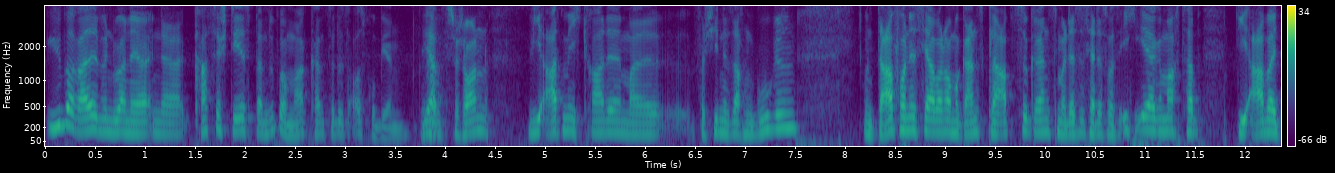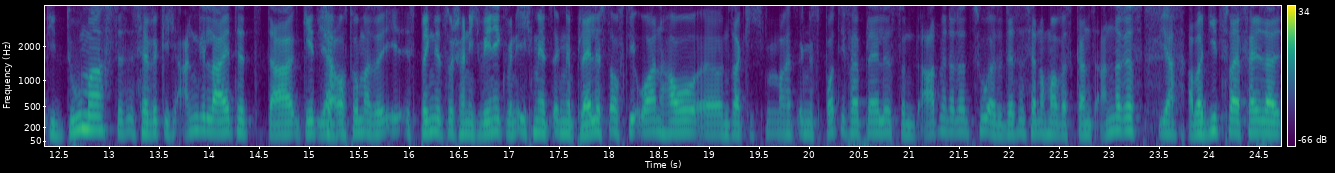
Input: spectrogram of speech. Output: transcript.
überall, wenn du an der, in der Kasse stehst beim Supermarkt, kannst du das ausprobieren. Du ja. kannst schauen, wie atme ich gerade, mal verschiedene Sachen googeln und davon ist ja aber nochmal ganz klar abzugrenzen, weil das ist ja das, was ich eher gemacht habe. Die Arbeit, die du machst, das ist ja wirklich angeleitet. Da geht es ja. ja. auch drum. Also es bringt jetzt wahrscheinlich wenig, wenn ich mir jetzt irgendeine Playlist auf die Ohren hau äh, und sage, ich mache jetzt irgendeine Spotify-Playlist und atme da dazu. Also das ist ja nochmal was ganz anderes. Ja. Aber die zwei Felder,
